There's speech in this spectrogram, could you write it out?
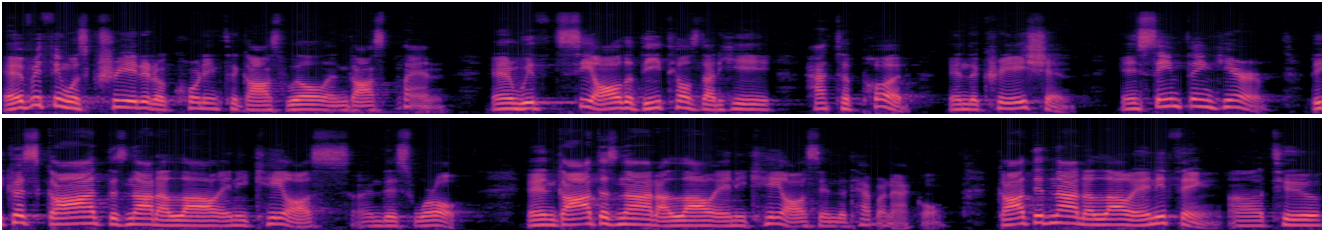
everything was created according to God's will and God's plan. And we see all the details that He had to put in the creation. And same thing here. Because God does not allow any chaos in this world. And God does not allow any chaos in the tabernacle. God did not allow anything uh, to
